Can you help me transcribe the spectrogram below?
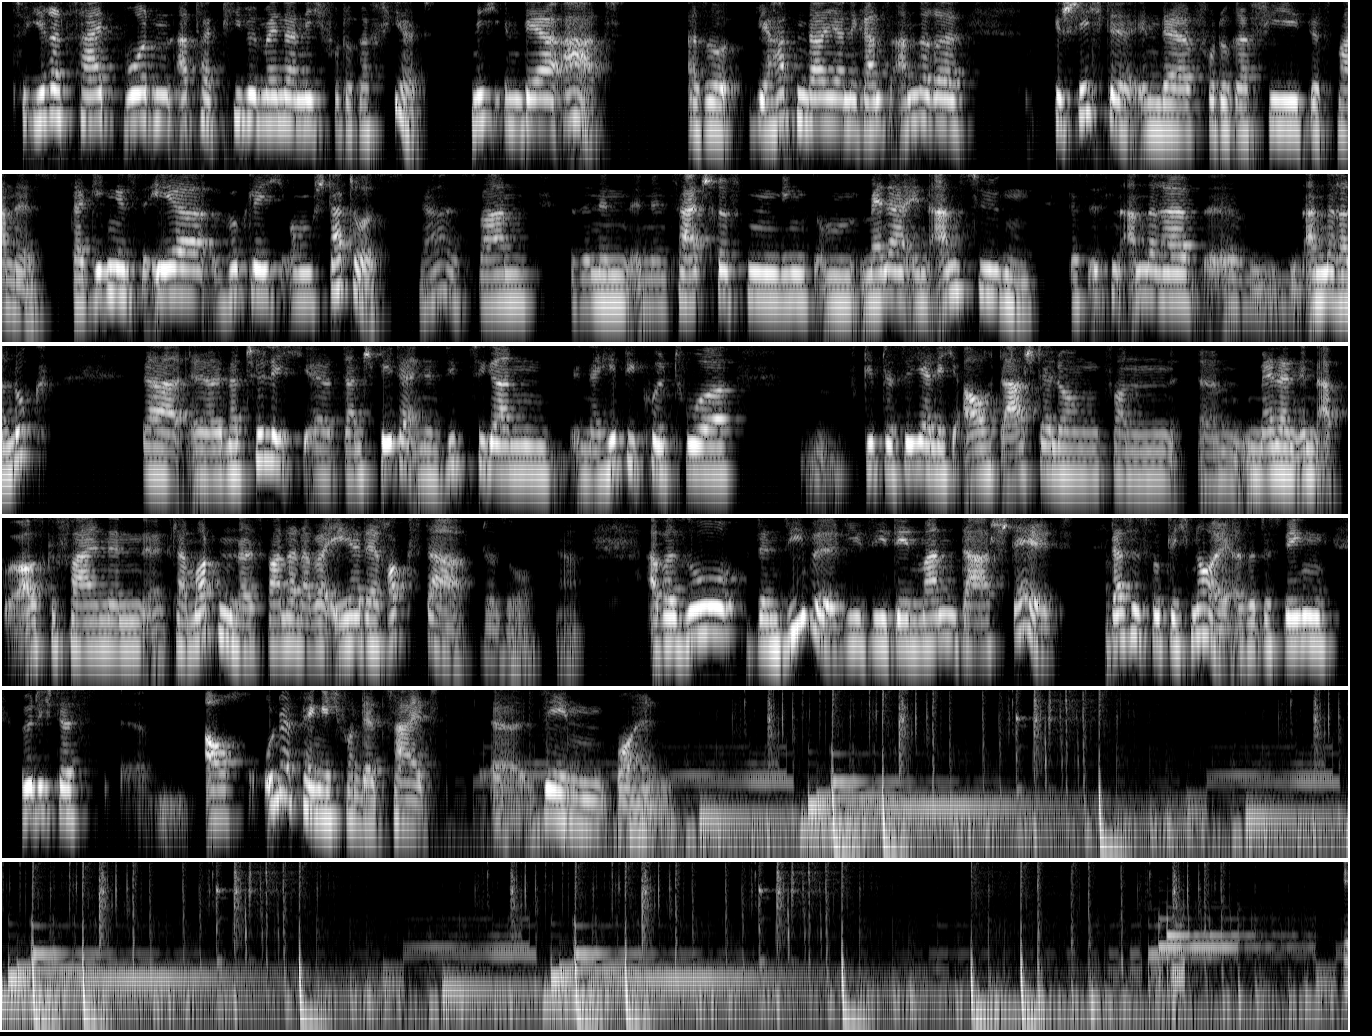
Zu ihrer Zeit wurden attraktive Männer nicht fotografiert, nicht in der Art. Also wir hatten da ja eine ganz andere Geschichte in der Fotografie des Mannes. Da ging es eher wirklich um Status. Ja, es waren, also in den, in den Zeitschriften ging es um Männer in Anzügen. Das ist ein anderer, äh, ein anderer Look. Ja, äh, natürlich äh, dann später in den 70ern in der Hippie-Kultur gibt es sicherlich auch Darstellungen von ähm, Männern in ab, ausgefallenen äh, Klamotten. Das war dann aber eher der Rockstar oder so. Ja. Aber so sensibel, wie sie den Mann darstellt, das ist wirklich neu. Also deswegen würde ich das äh, auch unabhängig von der Zeit äh, sehen wollen.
